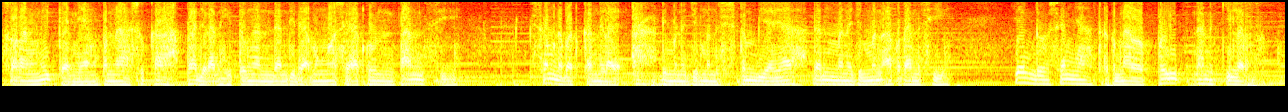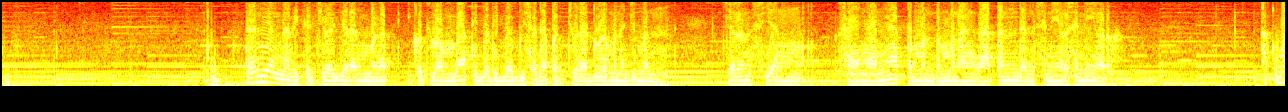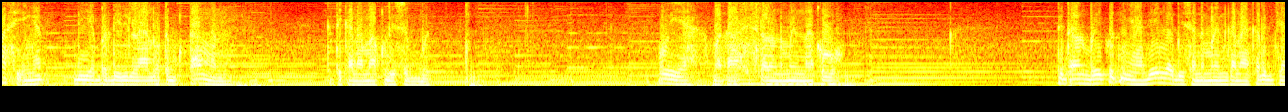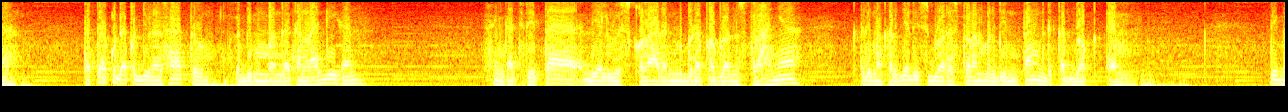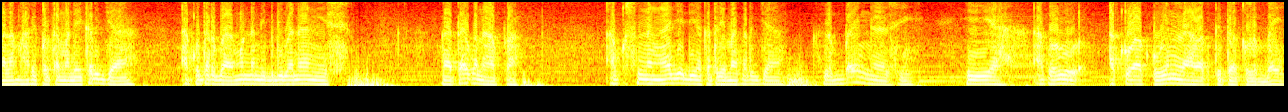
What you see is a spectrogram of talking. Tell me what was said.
seorang Niken yang pernah suka pelajaran hitungan dan tidak menguasai akuntansi bisa mendapatkan nilai A di manajemen sistem biaya dan manajemen akuntansi yang dosennya terkenal pelit dan killer dan yang dari kecil jarang banget ikut lomba tiba-tiba bisa dapat juara dua manajemen. Jalan siang sayangannya teman-teman angkatan dan senior-senior. Aku masih ingat dia berdiri lalu tepuk tangan ketika nama aku disebut. Oh iya makasih selalu nemenin aku. Di tahun berikutnya dia nggak bisa nemenin karena kerja. Tapi aku dapat juara satu lebih membanggakan lagi kan singkat cerita dia lulus sekolah dan beberapa bulan setelahnya keterima kerja di sebuah restoran berbintang dekat blok M. Di malam hari pertama dia kerja aku terbangun dan tiba-tiba nangis. Nggak tahu kenapa. Aku senang aja dia keterima kerja. Lebay nggak sih? Iya aku aku akuin lah waktu itu aku lebay.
